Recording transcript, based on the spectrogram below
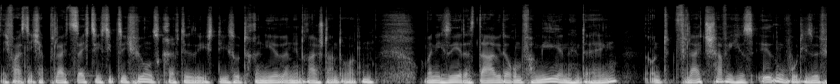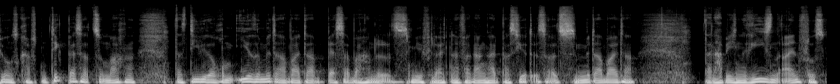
ich weiß nicht, ich habe vielleicht 60, 70 Führungskräfte, die ich, die ich so trainiere in den drei Standorten. Und wenn ich sehe, dass da wiederum Familien hinterhängen, und vielleicht schaffe ich es irgendwo, diese Führungskraft einen Tick besser zu machen, dass die wiederum ihre Mitarbeiter besser behandelt, als es mir vielleicht in der Vergangenheit passiert ist als Mitarbeiter. Dann habe ich einen riesen Einfluss,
